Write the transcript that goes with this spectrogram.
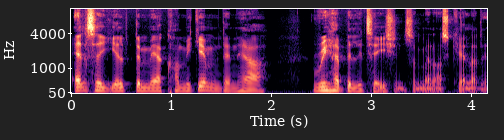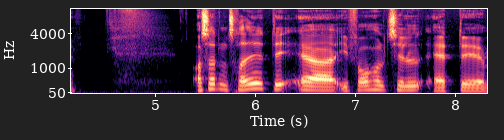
altså hjælpe dem med at komme igennem den her rehabilitation, som man også kalder det. Og så den tredje, det er i forhold til, at øh,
